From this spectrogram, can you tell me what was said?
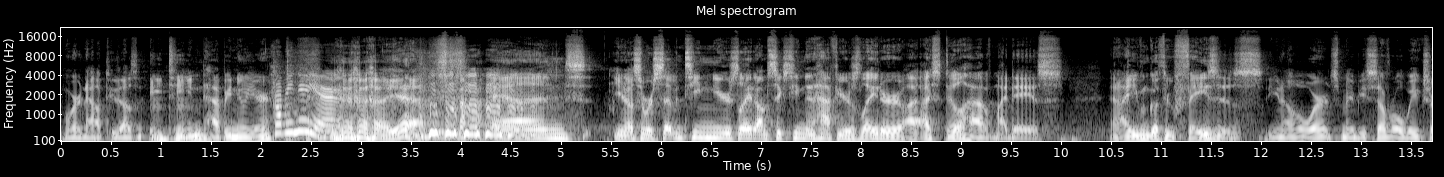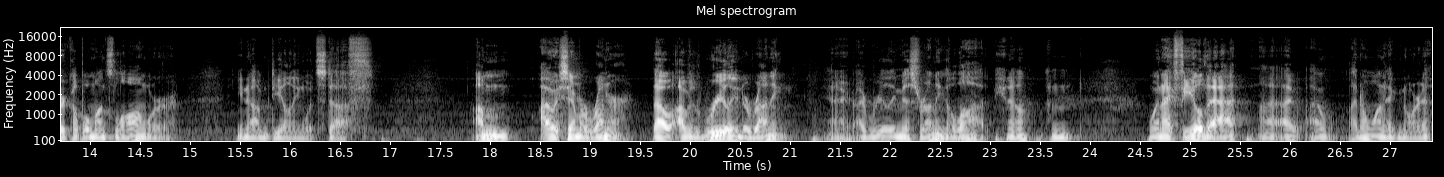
We're now 2018. Happy New Year. Happy New Year. yeah. and, you know, so we're 17 years later. I'm 16 and a half years later. I, I still have my days. And I even go through phases, you know, where it's maybe several weeks or a couple months long where, you know, I'm dealing with stuff. I'm, I always say I'm a runner. I was really into running. And I, I really miss running a lot, you know? And when I feel that, I, I, I don't want to ignore it.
